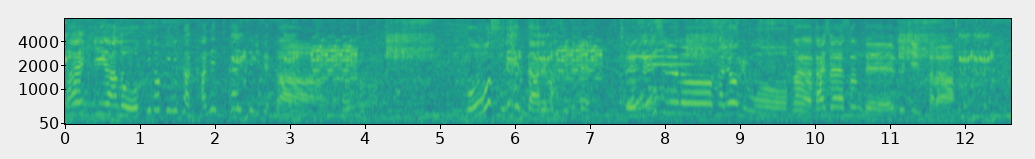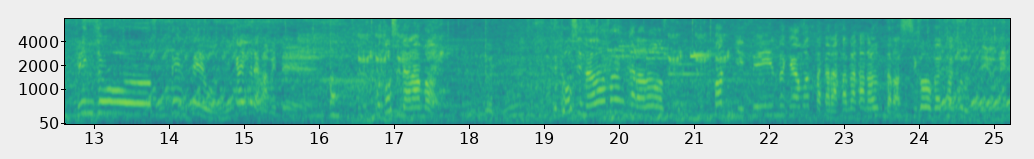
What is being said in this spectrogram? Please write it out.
最近あの置き時にさ金使いすぎてさ面白いんだあれマジで。で先週の火曜日もなんか会社休んでうちに行ったら天井線線を2回ぐらいはめてもう年7万。で年7万からのパッキー1000円だけ余ったから花々打ったら四五郎がかくるっていうね。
